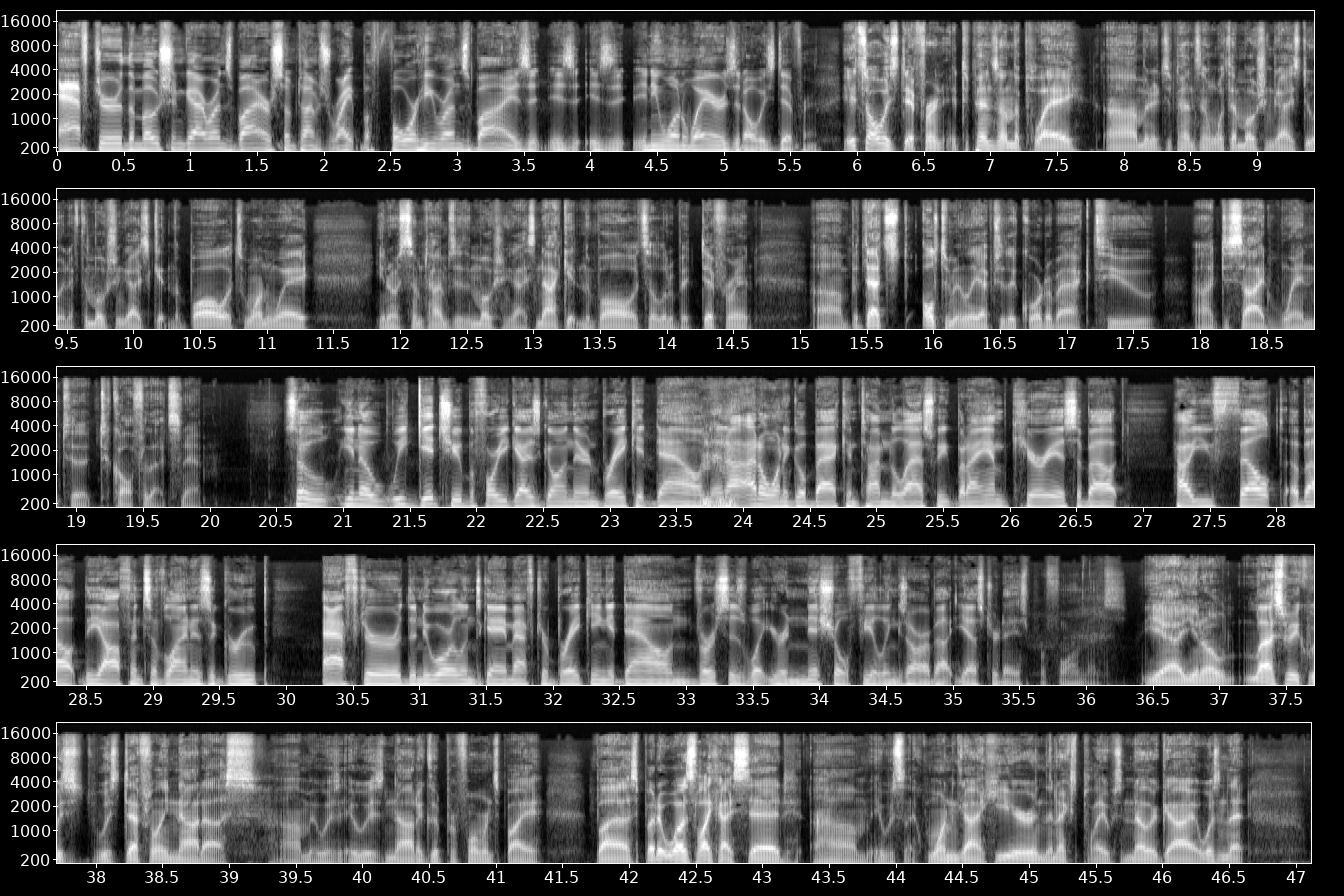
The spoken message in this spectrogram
after the motion guy runs by, or sometimes right before he runs by? Is it is is it any one way, or is it always different? It's always different. It depends on the play, um, and it depends on what the motion guy's doing. If the motion guy's getting the ball, it's one way. You know, sometimes if the motion guy's not getting the ball, it's a little bit different. Um, but that's ultimately up to the quarterback to uh, decide when to, to call for that snap. So, you know, we get you before you guys go in there and break it down. Mm-hmm. And I, I don't want to go back in time to last week, but I am curious about how you felt about the offensive line as a group after the New Orleans game, after breaking it down, versus what your initial feelings are about yesterday's performance. Yeah, you know, last week was was definitely not us. Um, it was it was not a good performance by by us, but it was like I said, um, it was like one guy here, and the next play was another guy. It wasn't that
